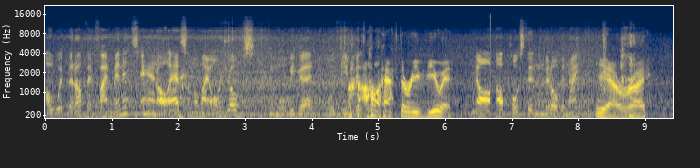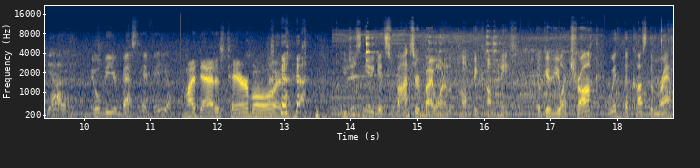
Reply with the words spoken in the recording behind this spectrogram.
I'll whip it up in five minutes and I'll add some of my own jokes and we'll be good. We'll be in business. I'll have to review it. No, I'll post it in the middle of the night. Yeah, right. Yeah, it will be your best hit video. My dad is terrible, and You just need to get sponsored by one of the pumping companies. They'll give you a truck with the custom wrap.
